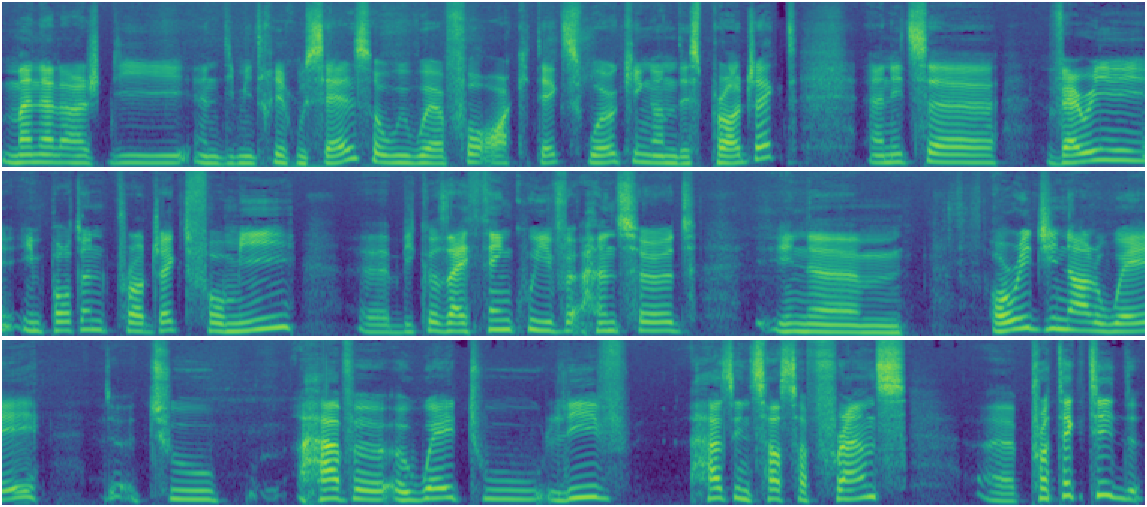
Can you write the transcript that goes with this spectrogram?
Manal Rachdi, and Dimitri Roussel. So we were four architects working on this project. And it's a very important project for me uh, because I think we've answered in an original way to have a, a way to live as in south of France, uh, protected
